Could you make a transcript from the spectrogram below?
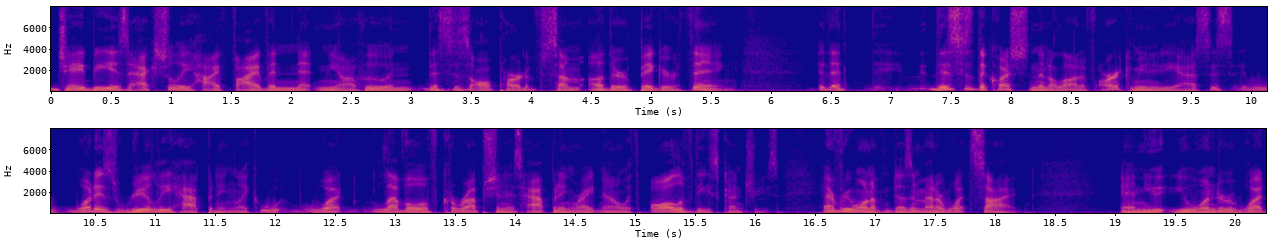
JB is actually high fiving Netanyahu and this is all part of some other bigger thing. That this is the question that a lot of our community asks: is what is really happening? Like what level of corruption is happening right now with all of these countries? Every one of them doesn't matter what side and you you wonder what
